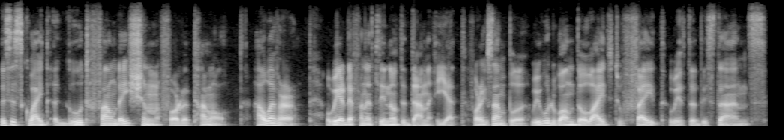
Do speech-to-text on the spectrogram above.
This is quite a good foundation for the tunnel. However, we are definitely not done yet. For example, we would want the light to fade with the distance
